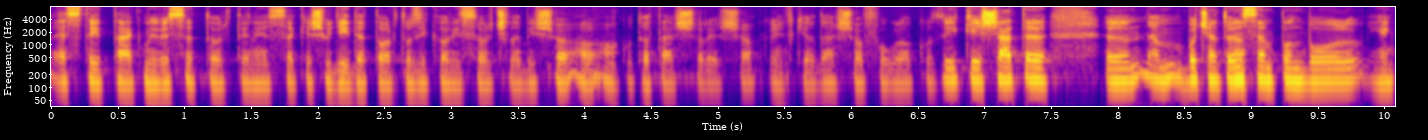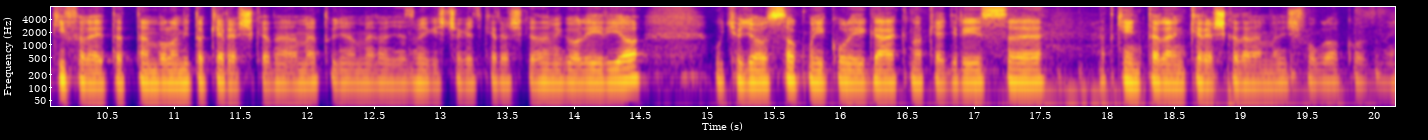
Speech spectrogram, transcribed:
esztéták, művészettörténészek, és ugye ide tartozik a Research Lab is, a, a kutatással és a könyvkiadással foglalkozik. És hát, bocsánat, olyan szempontból igen, kifelejtettem valamit a kereskedelmet, ugye, mert ez mégiscsak egy kereskedelmi galéria, úgyhogy a szakmai kollégáknak egy része hát kénytelen kereskedelemmel is foglalkozni.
